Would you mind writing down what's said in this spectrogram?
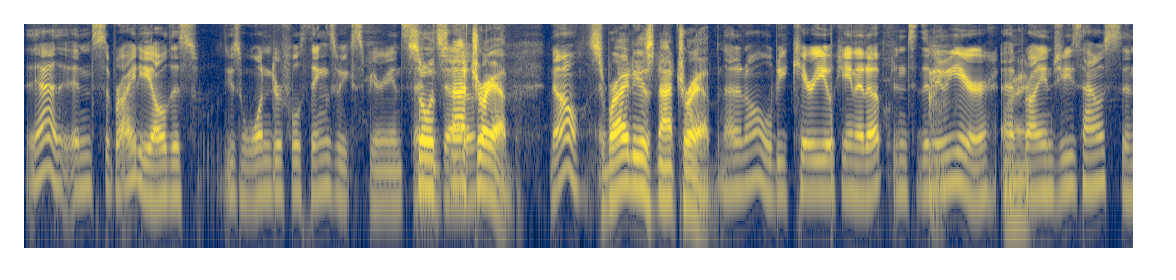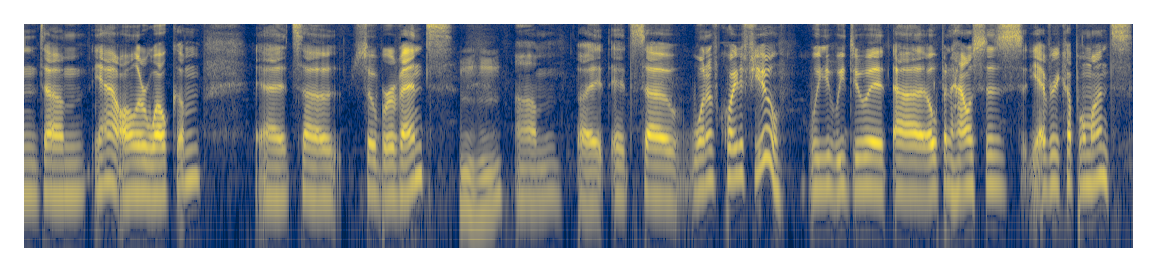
yeah, in sobriety, all this these wonderful things we experienced. So and, it's not uh, drab. No, Sobriety is not drab. not at all. We'll be karaokeing it up into the new year at Right. Brian G's house, and um, yeah, all are welcome. Uh, it's a sober event, mm-hmm. um, but it's uh, one of quite a few. We we do it uh, open houses every couple months.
